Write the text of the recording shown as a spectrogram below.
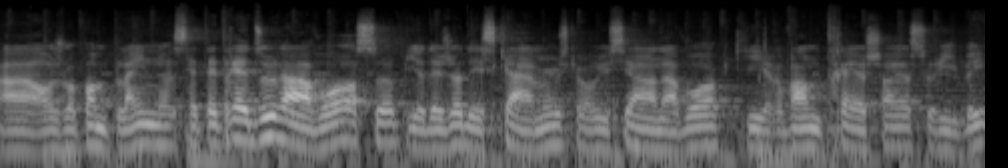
alors, je vais pas me plaindre. C'était très dur à avoir, ça. Puis il y a déjà des scammers qui ont réussi à en avoir qui revendent très cher sur eBay.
